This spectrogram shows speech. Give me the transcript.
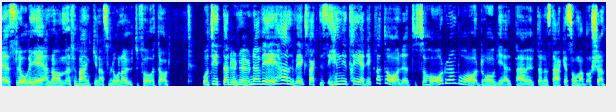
eh, slår igenom för bankerna som lånar ut till företag. Och tittar du nu när vi är halvvägs faktiskt in i tredje kvartalet så har du en bra draghjälp här utan den starka sommarbörsen.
